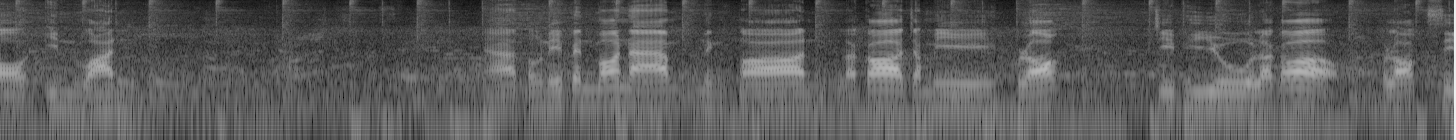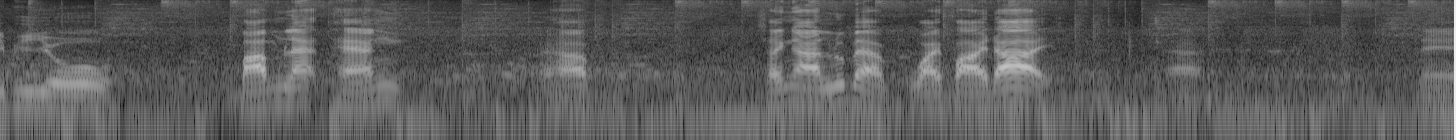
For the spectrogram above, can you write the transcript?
all in one นะตรงนี้เป็นหม้อน้ำหนึ่งตอน แล้วก็จะมีบล็อก GPU แล้วก็บล็อก CPU ปั๊มและแท้งนะครับใช้งานรูปแบบ Wi-Fi ได้นะนี่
